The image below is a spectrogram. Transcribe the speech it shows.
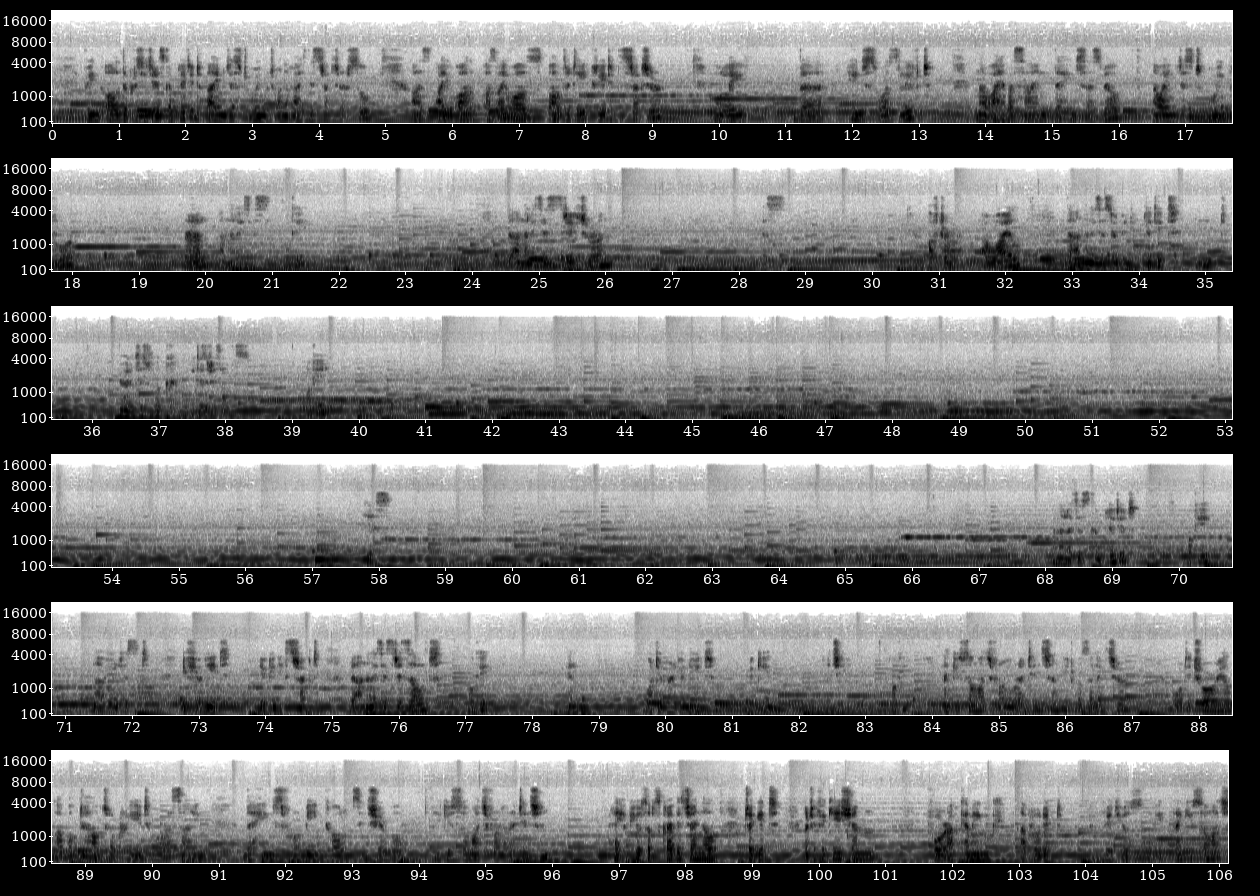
When all the procedure is completed I am just going to analyze the structure. So as I as I was already created the structure only the hinges was left now I have assigned the hinges as well? Now I'm just going for run analysis okay? The analysis is ready to run. Yes. After a while the analysis will be completed and you will just look at its results okay completed. Okay? Now you just if you need you can extract the analysis result. Okay? And whatever you need you can achieve. Okay? Thank you so much for your attention. It was a lecture or tutorial about how to create or assign the hinges for being columns in shear wall. Thank you so much for your attention. I hope you subscribe this channel to get notification for upcoming uploaded videos. Okay, thank you so much.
